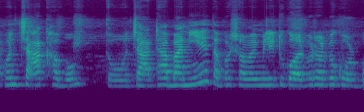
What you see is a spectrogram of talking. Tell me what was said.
এখন চা খাব। তো চা টা বানিয়ে তারপর সবাই মিলে একটু গল্প টল্প করব।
